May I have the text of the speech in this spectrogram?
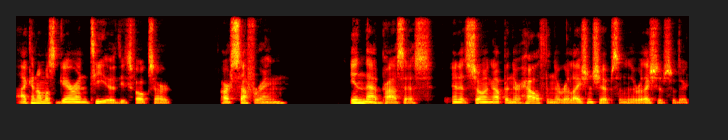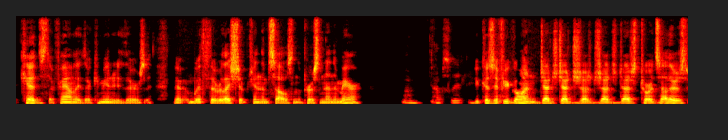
I can almost guarantee you these folks are are suffering in that mm. process and it's showing up in their health and their relationships and their relationships with their kids, their family, their community, there's with the relationship between themselves and the person in the mirror. Mm, absolutely. Because if you're going judge, judge, judge, judge, judge towards others,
